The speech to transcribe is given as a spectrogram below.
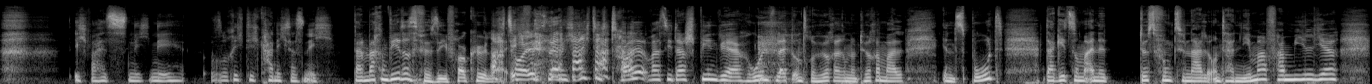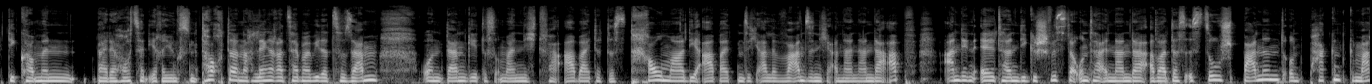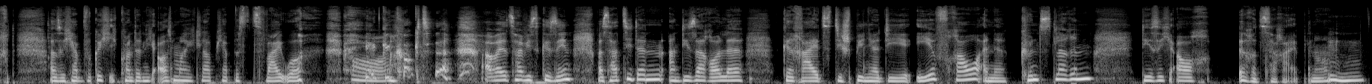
ich weiß nicht, nee. So richtig kann ich das nicht. Dann machen wir das für Sie, Frau Köhler. Ach, toll. Ich nämlich richtig toll, was Sie da spielen. Wir holen vielleicht unsere Hörerinnen und Hörer mal ins Boot. Da geht es um eine dysfunktionale Unternehmerfamilie. Die kommen bei der Hochzeit ihrer jüngsten Tochter nach längerer Zeit mal wieder zusammen. Und dann geht es um ein nicht verarbeitetes Trauma. Die arbeiten sich alle wahnsinnig aneinander ab, an den Eltern, die Geschwister untereinander. Aber das ist so spannend und packend gemacht. Also ich habe wirklich, ich konnte nicht ausmachen. Ich glaube, ich habe bis zwei Uhr Oh. geguckt. Aber jetzt habe ich es gesehen. Was hat Sie denn an dieser Rolle gereizt? Die spielen ja die Ehefrau, eine Künstlerin, die sich auch irre zerreibt. Ne?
